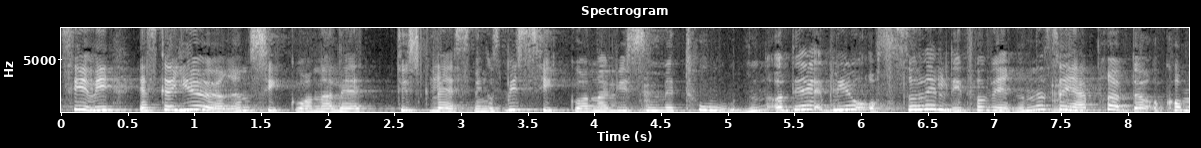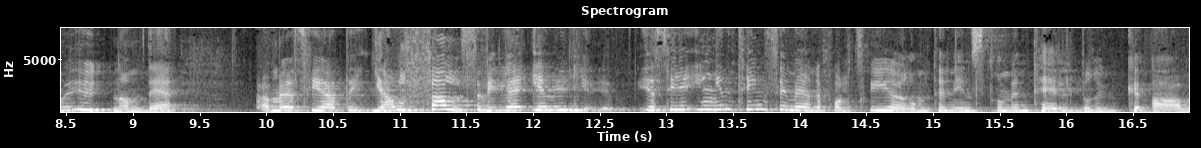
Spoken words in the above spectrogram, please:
sier vi jeg skal gjøre en psykoanalytisk lesning, og så blir psykoanalysen metoden. Og det blir jo også veldig forvirrende, så jeg prøvde å komme utenom det men jeg sier at Iallfall så vil jeg, jeg, vil, jeg sier ingenting som jeg mener folk skal gjøre om til en instrumentell bruk av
